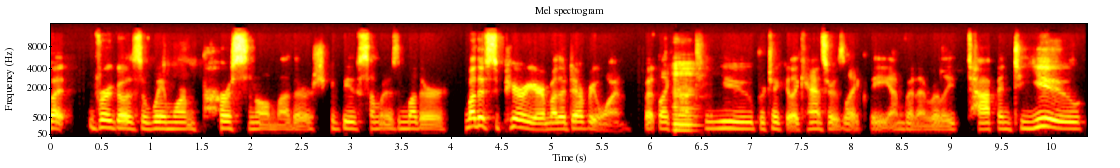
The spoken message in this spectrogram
but Virgo is a way more impersonal mother. She could be someone who's a mother, mother superior, mother to everyone, but like not Mm. to you. Particularly, Cancer is like the I'm going to really tap into you.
